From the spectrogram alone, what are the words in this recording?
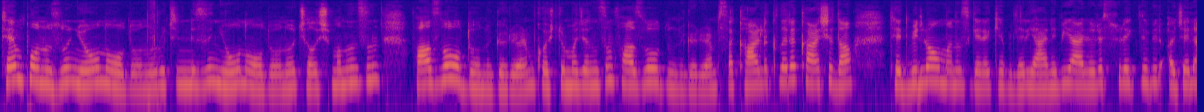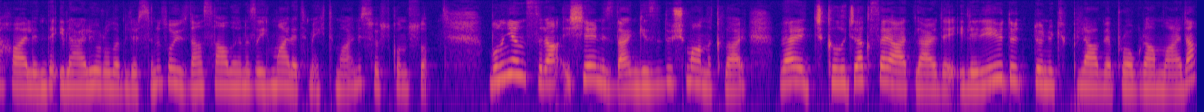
temponuzun yoğun olduğunu, rutininizin yoğun olduğunu, çalışmanızın fazla olduğunu görüyorum. Koşturmaca sakıncanızın fazla olduğunu görüyorum. Sakarlıklara karşı da tedbirli olmanız gerekebilir. Yani bir yerlere sürekli bir acele halinde ilerliyor olabilirsiniz. O yüzden sağlığınızı ihmal etme ihtimali söz konusu. Bunun yanı sıra iş yerinizden gizli düşmanlıklar ve çıkılacak seyahatlerde ileriye dönük plan ve programlarda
